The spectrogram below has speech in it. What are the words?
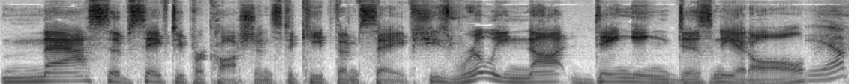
massive safety precautions to keep them safe. She's really not dinging Disney at all. Yep.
